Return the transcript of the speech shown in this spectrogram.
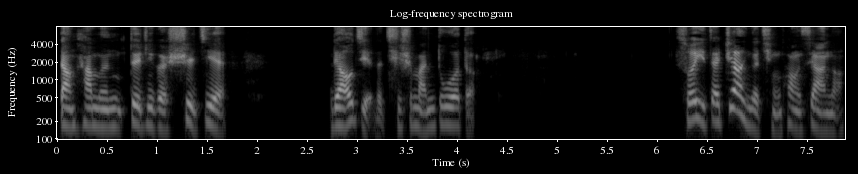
让他们对这个世界了解的其实蛮多的。”所以在这样一个情况下呢，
